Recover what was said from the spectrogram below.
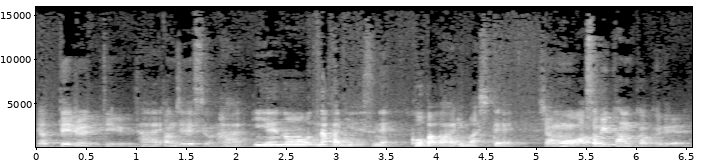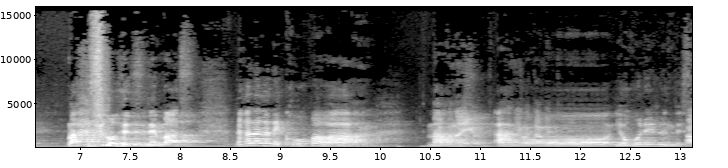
うやっているっていうはい。感じですよね、はい、家の中にですね工場がありまして。じゃあもう遊び感覚でまあそうですね。まあなかなかね工場はまああのー汚れるんですよ。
